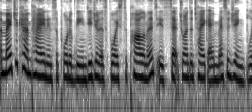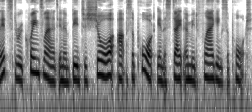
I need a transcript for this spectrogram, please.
A major campaign in support of the Indigenous voice to Parliament is set to undertake a messaging blitz through Queensland in a bid to shore up support in the state amid flagging support.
